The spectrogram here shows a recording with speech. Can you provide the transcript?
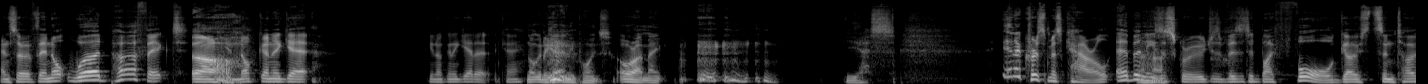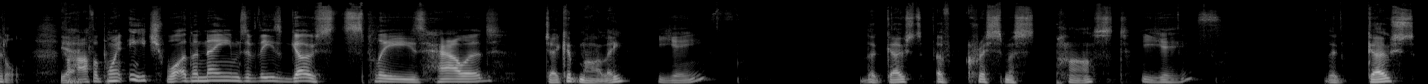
and so if they're not word perfect, Oh. you're not going to get. You're not going to get it. Okay. Not going to get any points. All right, mate. yes. In A Christmas Carol, Ebenezer Uh-huh. Scrooge is visited by four ghosts in total. Yeah. For half a point each, what are the names of these ghosts, please, Howard? Jacob Marley, Yes. The ghost of Christmas past, Yes. the ghost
